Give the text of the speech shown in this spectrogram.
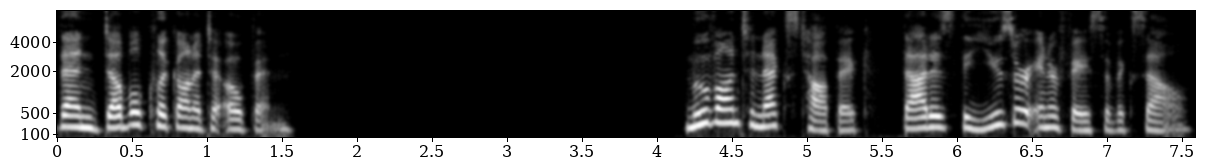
Then double-click on it to open. Move on to next topic, that is the user interface of Excel.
